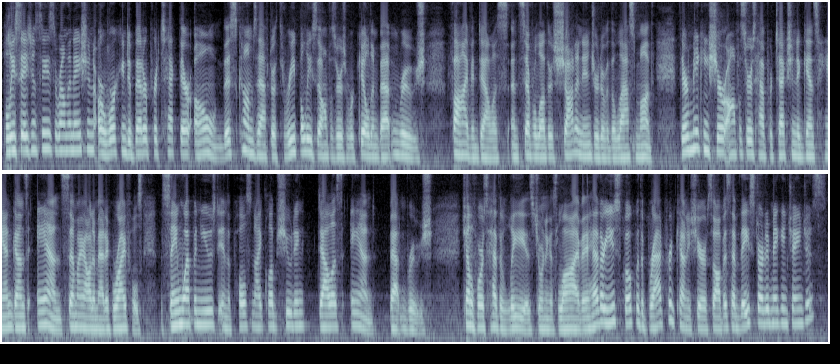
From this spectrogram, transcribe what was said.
Police agencies around the nation are working to better protect their own. This comes after three police officers were killed in Baton Rouge, five in Dallas, and several others shot and injured over the last month. They're making sure officers have protection against handguns and semi-automatic rifles, the same weapon used in the Pulse nightclub shooting, Dallas and Baton Rouge. Channel 4's Heather Lee is joining us live. And Heather, you spoke with the Bradford County Sheriff's Office. Have they started making changes?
